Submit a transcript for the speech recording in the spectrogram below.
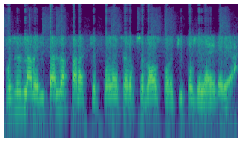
pues es la ventana para que puedan ser observados por equipos de la NBA.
